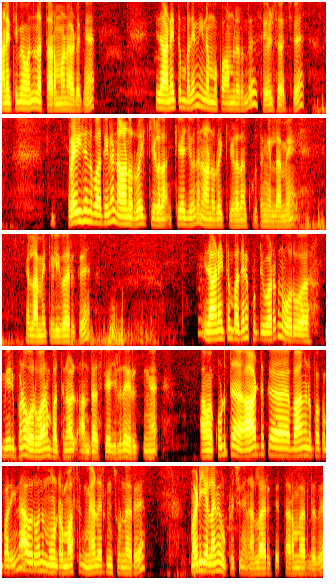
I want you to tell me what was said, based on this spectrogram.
அனைத்துமே வந்து நான் தரமான ஆடுங்க. இது அனைத்தும் பார்த்திங்கன்னா நம்ம ஃபார்மில் இருந்து சேல்ஸ் ஆச்சு. ப்ரைஸ்ன்னு பார்த்தீங்கன்னா நானூறுரூவாய்க்கு கீழே தான். கேஜி வந்து நானூறுரூவாய்க்கு கீழே தான் கொடுத்தங்க எல்லாமே. எல்லாமே தெளிவாக இருக்குது இது அனைத்தும் பார்த்திங்கன்னா குட்டி வாரக்குன்னு ஒரு மீறி போனால் ஒரு வாரம் பத்து நாள் அந்த ஸ்டேஜில் தான் இருக்குங்க. அவங்க கொடுத்த ஆட்டுக்கு வாங்கின பக்கம் பார்த்திங்கன்னா அவர் வந்து மூன்றரை மாதத்துக்கு மேலே இருக்குன்னு சொன்னார். மடி எல்லாமே விட்டுருச்சுங்க. நல்லா இருக்குது தரமாக இருந்தது.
